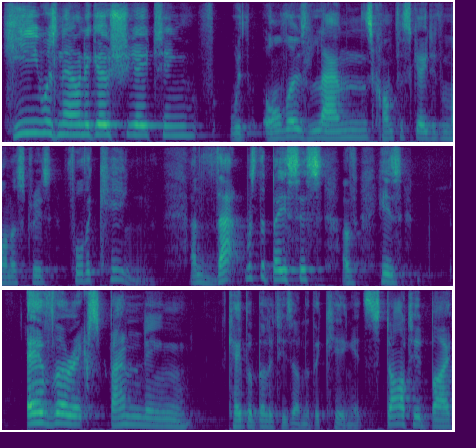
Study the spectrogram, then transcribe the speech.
He was now negotiating f- with all those lands confiscated from monasteries for the king. And that was the basis of his ever expanding capabilities under the king. It started by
